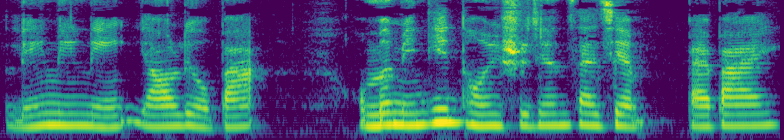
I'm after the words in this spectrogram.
零零零幺六八。我们明天同一时间再见拜拜。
